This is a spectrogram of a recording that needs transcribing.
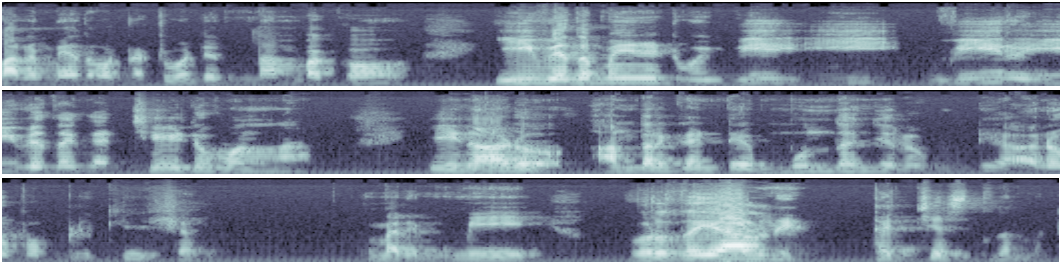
మన మీద ఉన్నటువంటి నమ్మకం ఈ విధమైనటువంటి వీ- ఈ వీరు ఈ విధంగా చేయడం వలన ఈనాడు అందరికంటే ముందంజలో ఉండే అను పబ్లికేషన్ మరి మీ హృదయాల్ని టచ్ చేస్తుందన్నమాట.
